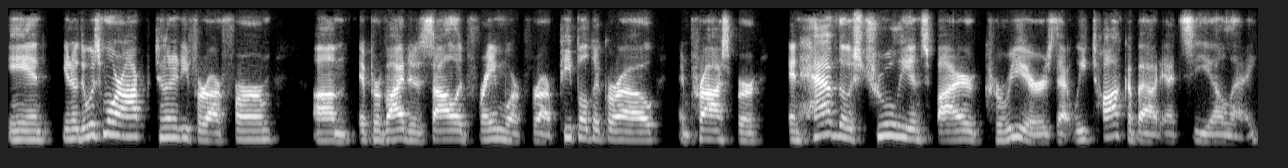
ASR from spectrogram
And you know, there was more opportunity for our firm. Um, it provided a solid framework for our people to grow and prosper and have those truly inspired careers that we talk about at CLA.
